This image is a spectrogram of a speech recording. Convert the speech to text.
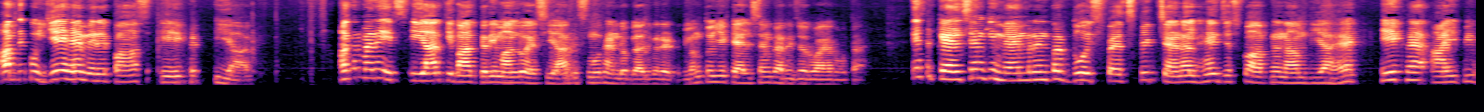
अब देखो, ये है मेरे पास एक ईआर e अगर मैंने इस ई e की बात करी, मान लो एस स्मूथ एंडोप्लाज्मिक रेटिकुलम तो ये कैल्शियम का रिजर्वायर होता है। इस कैल्शियम की मेम्ब्रेन पर दो स्पेसिफिक चैनल हैं, जिसको आपने नाम दिया है। एक है आईपी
